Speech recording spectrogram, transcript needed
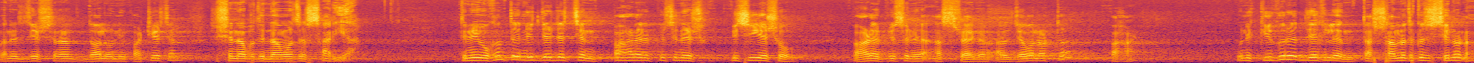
মানে যে সেনা দল উনি পাঠিয়েছেন সেনাপতির নাম হচ্ছে সারিয়া। তিনি ওখান থেকে নির্দেশ দিচ্ছেন, পাহাড়ের পিছনে পিছিয়ে এসো, পাহাড়ের পিছনে আশ্রয় নেও। আর জবল অর্থ পাহাড়। উনি কী করে দেখলেন, তার সামনে তো কিছু ছিল না।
